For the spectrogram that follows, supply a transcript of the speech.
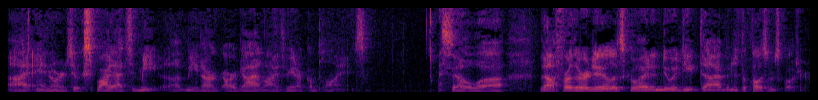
uh, in order to expire that to meet, uh, meet our, our guidelines, meet our compliance. So uh, without further ado, let's go ahead and do a deep dive into the closing disclosure.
